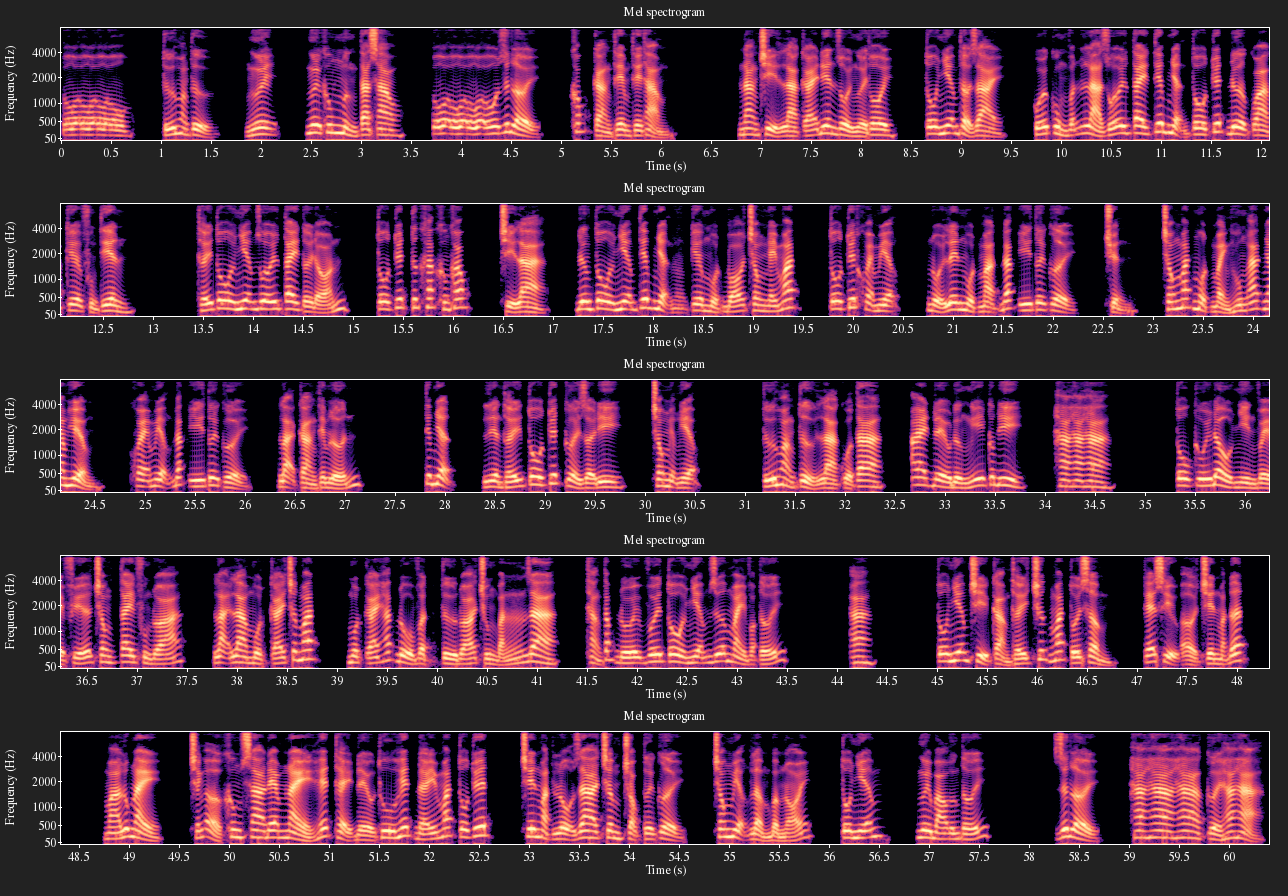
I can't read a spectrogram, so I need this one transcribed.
ô ô ô ô, tứ hoàng tử, ngươi, ngươi không mừng ta sao, ô ô ô ô dứt lời, khóc càng thêm thế thảm. Nàng chỉ là cái điên rồi người thôi, tô nhiễm thở dài, cuối cùng vẫn là duỗi tay tiếp nhận tô tuyết đưa qua kia phùng tiên. Thấy tô nhiễm duỗi tay tới đón, tô tuyết tức khắc không khóc, chỉ là, đương tô nhiễm tiếp nhận kia một bó trong nháy mắt, tô tuyết khỏe miệng, nổi lên một mặt đắc ý tươi cười, chuyển, trong mắt một mảnh hung ác nham hiểm, khỏe miệng đắc ý tươi cười, lại càng thêm lớn. Tiếp nhận, liền thấy tô tuyết cười rời đi, trong miệng niệm. Tứ hoàng tử là của ta, ai đều đừng nghĩ cướp đi, ha ha ha. Tô cúi đầu nhìn về phía trong tay phùng đoá, lại là một cái trước mắt, một cái hắc đồ vật từ đoá trùng bắn ra, thẳng tắp đối với tô nhiễm giữa mày vọt tới. A. Tô nhiễm chỉ cảm thấy trước mắt tối sầm, té xỉu ở trên mặt đất. Mà lúc này, tránh ở không xa đem này hết thảy đều thu hết đáy mắt tô tuyết, trên mặt lộ ra châm chọc tươi cười, trong miệng lẩm bẩm nói, tô nhiễm, ngươi báo ứng tới. Dứt lời, ha ha ha cười ha hả.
